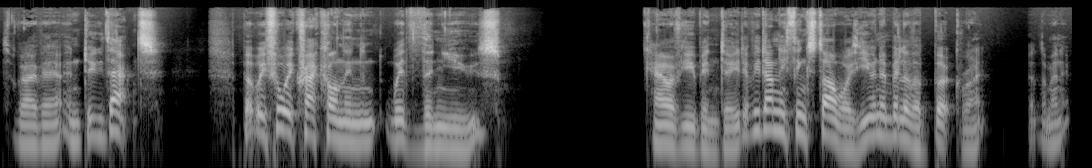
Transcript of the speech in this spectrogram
so go over there and do that. But before we crack on in with the news, how have you been, dude? Have you done anything Star Wars? you in the middle of a book, right? At the minute,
